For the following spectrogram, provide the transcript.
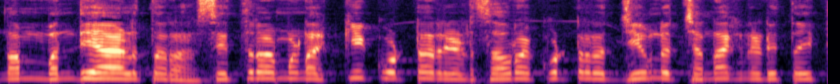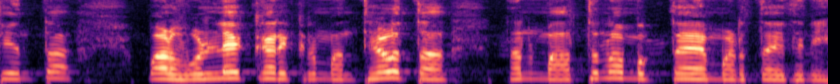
ನಮ್ಮ ಮಂದಿ ಹೇಳ್ತಾರ ಸಿದ್ದರಾಮಣ್ಣ ಅಕ್ಕಿ ಕೊಟ್ಟಾರ ಎರಡು ಸಾವಿರ ಕೊಟ್ಟಾರ ಜೀವನ ಚೆನ್ನಾಗಿ ನಡೀತೈತಿ ಅಂತ ಭಾಳ ಒಳ್ಳೆ ಕಾರ್ಯಕ್ರಮ ಅಂತ ಹೇಳ್ತಾ ನನ್ನ ಮಾತನ್ನ ಮುಕ್ತಾಯ ಮಾಡ್ತಾ ಇದ್ದೀನಿ.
